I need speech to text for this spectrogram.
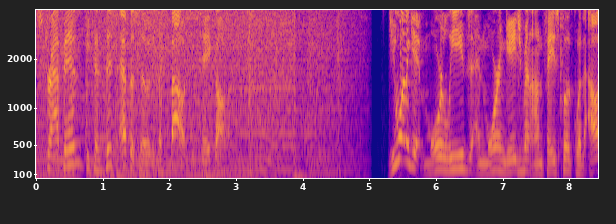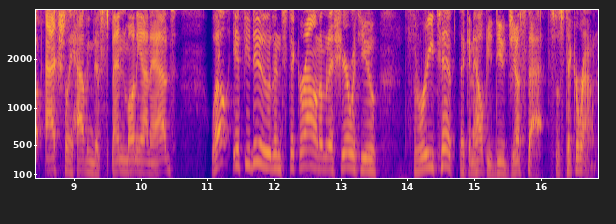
Strap in because this episode is about to take off. Do you want to get more leads and more engagement on Facebook without actually having to spend money on ads? Well, if you do, then stick around. I'm going to share with you three tips that can help you do just that. So stick around.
